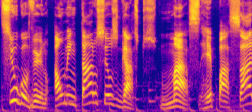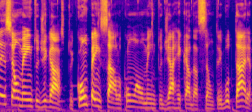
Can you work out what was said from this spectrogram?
se o governo aumentar os seus gastos, mas repassar esse aumento de gasto e compensá-lo com um aumento de arrecadação tributária,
